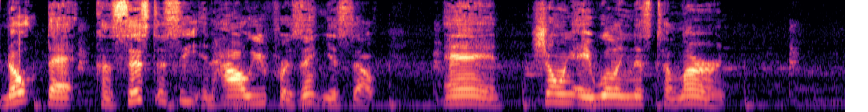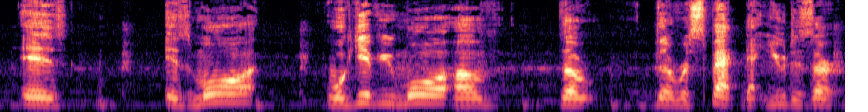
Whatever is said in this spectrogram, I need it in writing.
note that consistency in how you present yourself and showing a willingness to learn is is more will give you more of the the respect that you deserve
